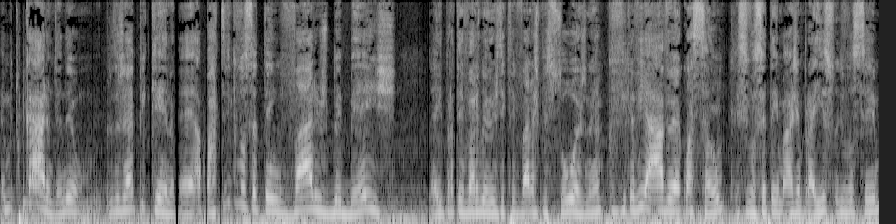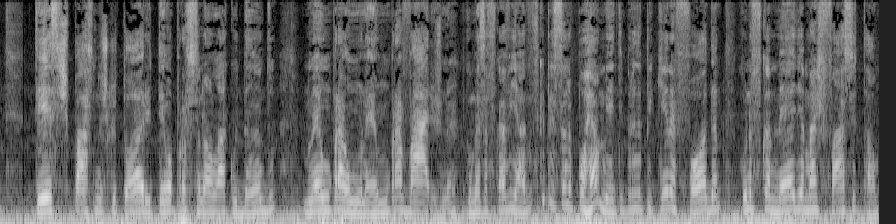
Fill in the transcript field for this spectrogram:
é muito caro, entendeu? A empresa já é pequena. É, a partir que você tem vários bebês, aí para ter vários bebês tem que ter várias pessoas, né? Fica viável a equação, e se você tem margem para isso, de você ter esse espaço no escritório e ter uma profissional lá cuidando, não é um para um, né? É um para vários, né? Começa a ficar viável. Eu fiquei pensando, pô, realmente, empresa pequena é foda, quando fica média é mais fácil e tal.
